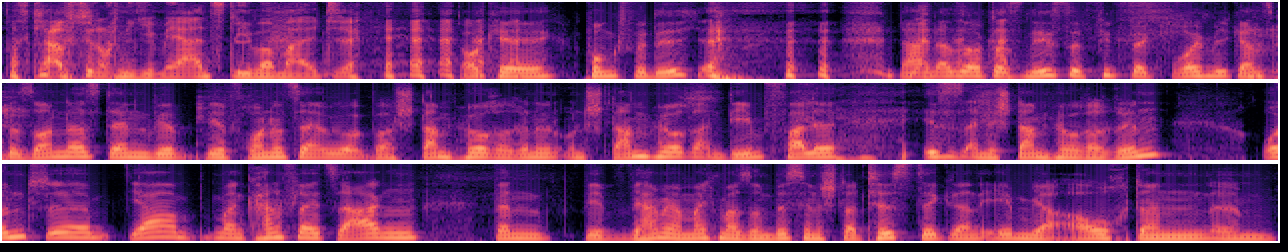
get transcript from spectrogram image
Das glaubst du doch nicht im Ernst, lieber Malte. okay, Punkt für dich. Nein, also auf das nächste Feedback freue ich mich ganz besonders, denn wir, wir freuen uns ja über, über Stammhörerinnen und Stammhörer. In dem Falle ist es eine Stammhörerin. Und äh, ja, man kann vielleicht sagen, wenn wir, wir haben ja manchmal so ein bisschen Statistik, dann eben ja auch dann ähm,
